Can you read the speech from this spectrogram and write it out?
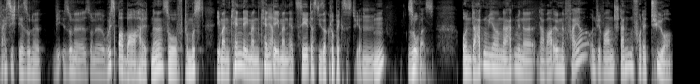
weiß ich, der so 'ne wie so 'ne so 'ne Whisper-Bar halt, ne? So, du musst jemanden kennen, der jemanden kennt, Ja. der jemandem erzählt, dass dieser Club existiert. Mhm. Mhm. So was. Und da hatten wir da hatten wir 'ne da war irgend 'ne Feier und wir waren standen vor der Tür,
